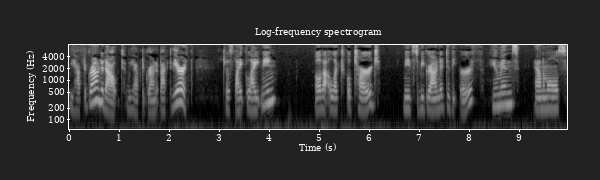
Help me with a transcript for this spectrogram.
We have to ground it out. We have to ground it back to the earth. Just like lightning, all that electrical charge needs to be grounded to the earth. Humans, animals,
